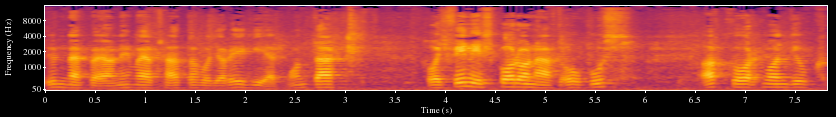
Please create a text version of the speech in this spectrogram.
ünnepelni, mert hát ahogy a régiek mondták, hogy finis coronát opus, akkor mondjuk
